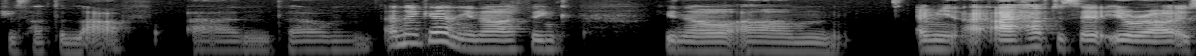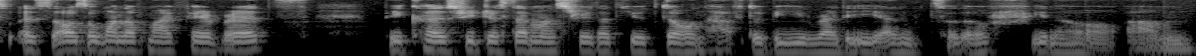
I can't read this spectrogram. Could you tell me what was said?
just have to laugh. And um, and again you know i think you know um, i mean I, I have to say ira is, is also one of my favorites because she just demonstrated that you don't have to be ready and sort of you know um,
